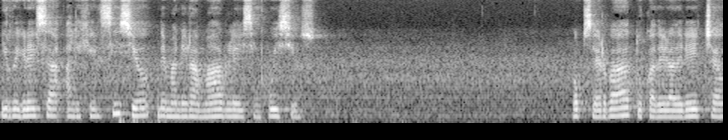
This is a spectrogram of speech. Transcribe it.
y regresa al ejercicio de manera amable y sin juicios. Observa tu cadera derecha,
